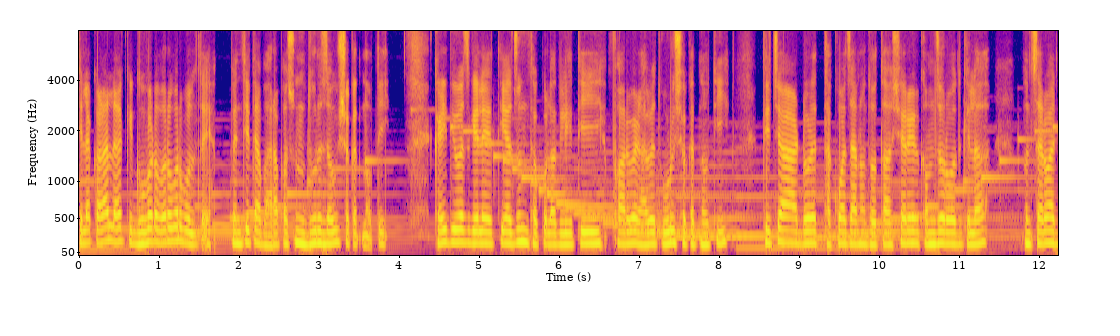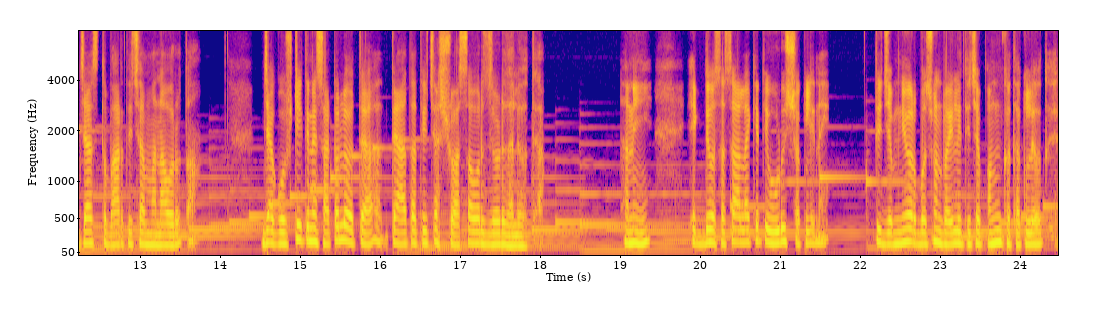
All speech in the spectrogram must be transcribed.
तिला कळालं की घुबड बरोबर बोलते पण ती त्या भारापासून दूर जाऊ शकत नव्हती. काही दिवस गेले ती अजून थकू लागली. ती फार वेळ हवेत उडू शकत नव्हती. तिच्या डोळ्यात थकवा जाणवत होता. शरीर कमजोर होत गेलं पण सर्वात जास्त भार तिच्या मनावर होता. ज्या गोष्टी तिने साठवल्या होत्या त्या आता तिच्या श्वासावर जड झाल्या होत्या. आणि एक दिवस असा आला की ती उडूच शकली नाही. ती जमिनीवर बसून राहिली तिचे पंख थकले होते.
